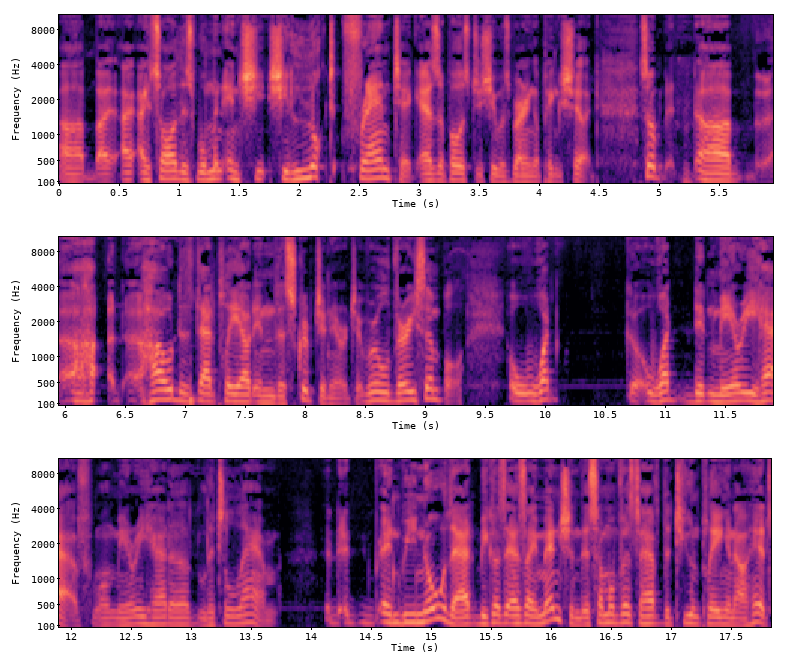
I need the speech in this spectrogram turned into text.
uh, I, I saw this woman and she, she looked frantic as opposed to she was wearing a pink shirt. So, uh, how does that play out in the scripture narrative? Well, very simple. What what did Mary have? Well, Mary had a little lamb. And we know that because, as I mentioned, there's some of us have the tune playing in our heads.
